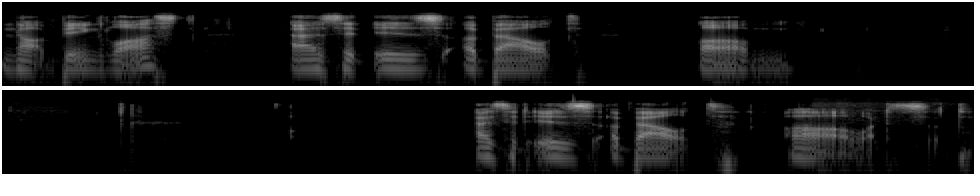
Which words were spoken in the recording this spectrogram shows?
not being lost, as it is about um, as it is about uh, what is it?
